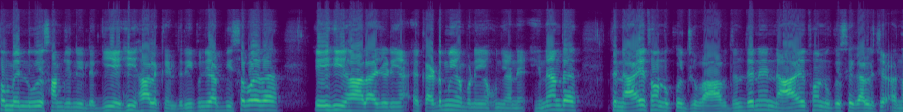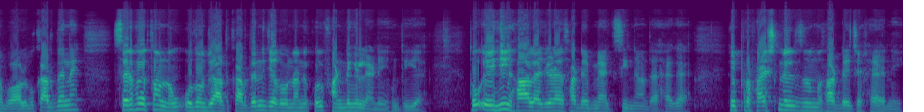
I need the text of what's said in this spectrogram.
ਸੋ ਮੈਨੂੰ ਇਹ ਸਮਝ ਨਹੀਂ ਲੱਗੀ। ਇਹੀ ਹਾਲ ਕੇਂਦਰੀ ਪੰਜਾਬੀ ਸਭਾ ਦਾ ਇਹੀ ਹਾਲ ਆ ਜਿਹੜੀਆਂ ਅਕੈਡਮੀਆਂ ਬਣੀਆਂ ਹੋਈਆਂ ਨੇ ਇਹਨਾਂ ਦਾ ਤੇ ਨਾ ਇਹ ਤੁਹਾਨੂੰ ਕੋਈ ਜਵਾਬ ਦਿੰਦੇ ਨੇ, ਨਾ ਇਹ ਤੁਹਾਨੂੰ ਕਿਸੇ ਗੱਲ 'ਚ ਇਨਵੋਲਵ ਕਰਦੇ ਨੇ। ਸਿਰਫ ਇਹ ਤੁਹਾਨੂੰ ਉਦੋਂ ਯਾਦ ਕਰਦੇ ਨੇ ਜਦੋਂ ਉਹਨਾਂ ਨੇ ਕੋਈ ਫੰਡਿੰਗ ਲੈਣੀ ਹੁੰਦੀ ਹੈ। ਤੋ ਇਹੀ ਹਾਲ ਹੈ ਜਿਹੜਾ ਸਾਡੇ ਮੈਗਜ਼ੀਨਾਂ ਦਾ ਹੈਗਾ ਇਹ ਪ੍ਰੋਫੈਸ਼ਨਲਿਜ਼ਮ ਸਾਡੇ 'ਚ ਹੈ ਨਹੀਂ।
